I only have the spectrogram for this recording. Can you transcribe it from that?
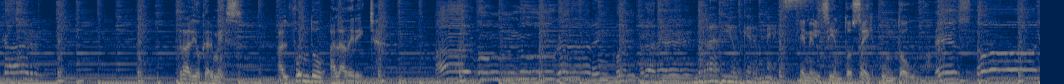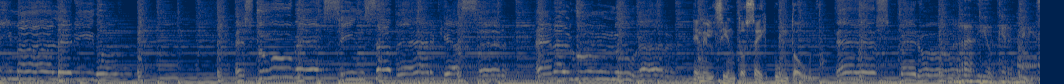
Buscar Radio Kermés. Al fondo, a la derecha. algún lugar encontraré. Radio Kermés. En el 106.1. Estoy mal herido. Estuve sin saber qué hacer en algún lugar. En el 106.1. Te espero. Radio Kermés.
